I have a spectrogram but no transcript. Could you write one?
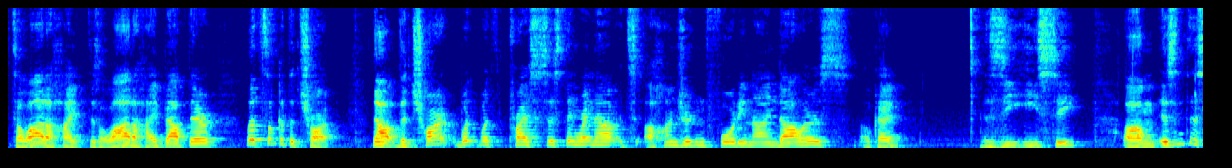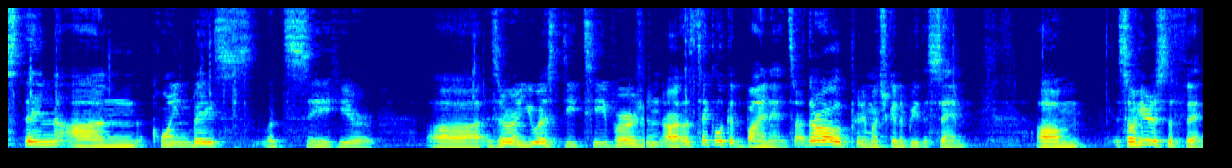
it's a lot of hype. There's a lot of hype out there. Let's look at the chart. Now the chart. What what price is this thing right now? It's 149 dollars. Okay. ZEC. Um, isn't this thing on Coinbase? Let's see here. Uh, is there a USDT version? All right, let's take a look at Binance. They're all pretty much going to be the same. Um, so here's the thing.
